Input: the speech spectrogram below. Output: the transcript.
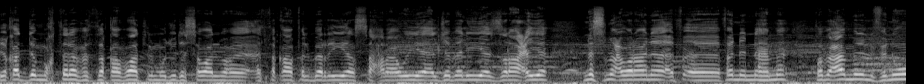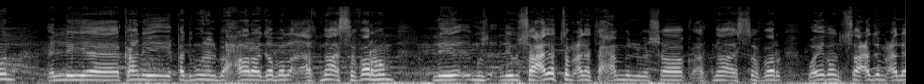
يقدم مختلف الثقافات الموجودة سواء الثقافة البرية الصحراوية الجبلية الزراعية. نسمع ورانا فن النهمة. طبعا من الفنون اللي كانوا يقدمونها البحارة قبل أثناء سفرهم لمساعدتهم على تحمل المشاق أثناء السفر وأيضا تساعدهم على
